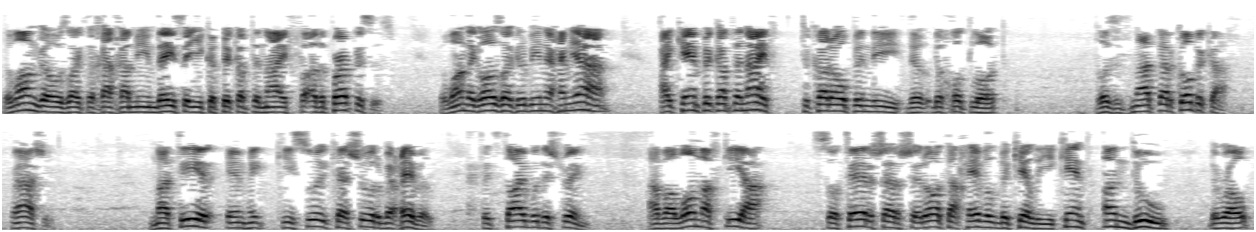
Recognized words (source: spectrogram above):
The one goes like the Chachamim. They say you could pick up the knife for other purposes. The one that goes like Rabbi Nehemiah, I can't pick up the knife to cut open the the, the chotlot because it's not darko bekach. Rashi. Matir im kisui kashur behevel. If it's tied with a string. Avalom mafkia soter sharsherot hevel bekeli. You can't undo the rope.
